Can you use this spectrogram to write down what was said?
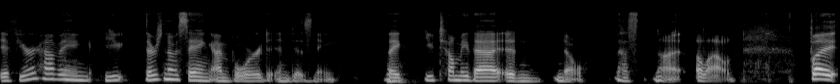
if you're having you there's no saying I'm bored in Disney. Hmm. Like you tell me that and no, that's not allowed. But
